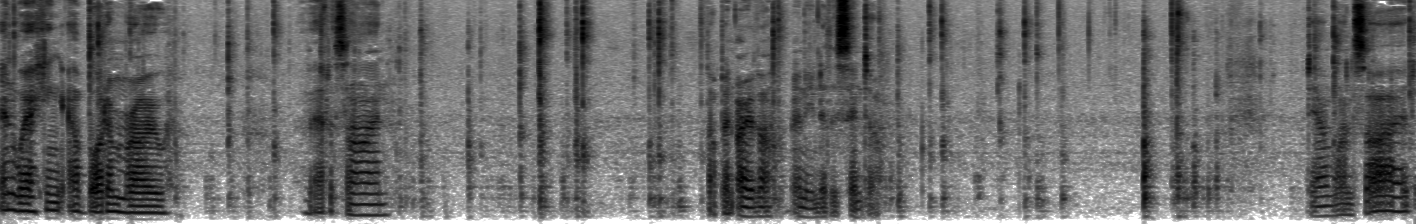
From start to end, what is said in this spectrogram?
and working our bottom row of our design up and over and into the center. Down one side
